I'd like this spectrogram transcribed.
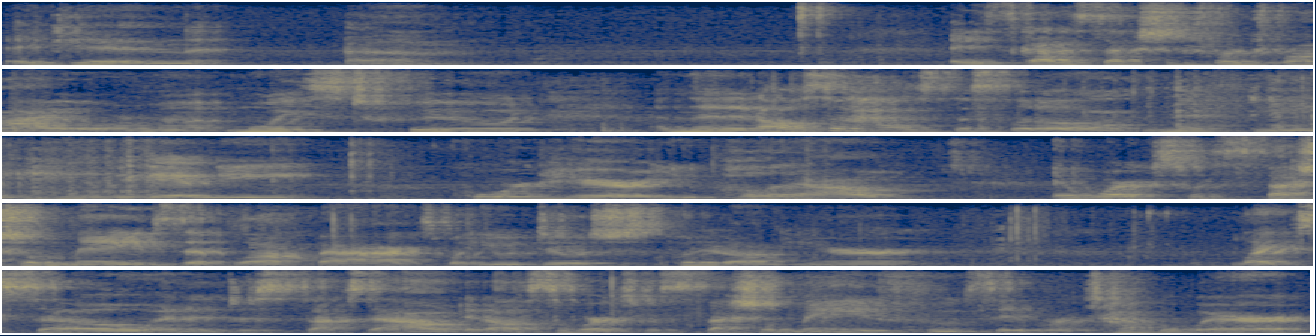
It can, um, it's got a section for dry or mo moist food. And then it also has this little nifty, handy dandy cord here. You pull it out. It works with special made Ziploc bags. What you would do is just put it on here like so and it just sucks out. It also works with special made food saver Tupperware.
